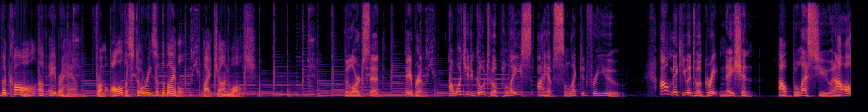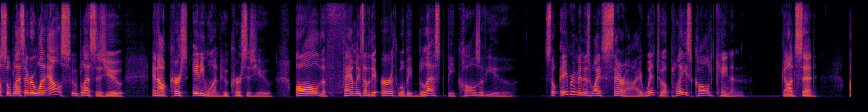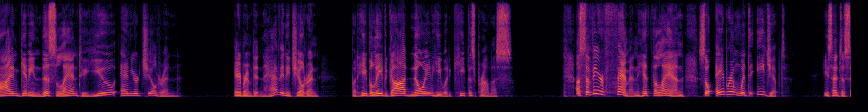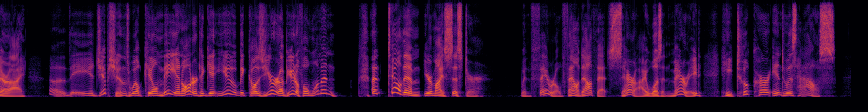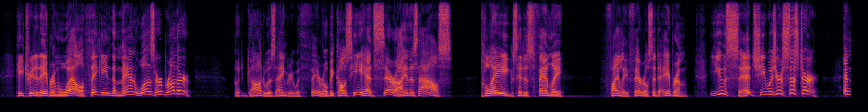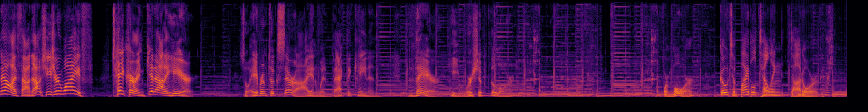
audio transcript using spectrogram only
The Call of Abraham from All the Stories of the Bible by John Walsh. The Lord said, Abram, I want you to go to a place I have selected for you. I'll make you into a great nation. I'll bless you, and I'll also bless everyone else who blesses you, and I'll curse anyone who curses you. All the families of the earth will be blessed because of you. So Abram and his wife Sarai went to a place called Canaan. God said, I'm giving this land to you and your children. Abram didn't have any children, but he believed God knowing he would keep his promise. A severe famine hit the land, so Abram went to Egypt. He said to Sarai, uh, The Egyptians will kill me in order to get you because you're a beautiful woman. Uh, tell them you're my sister. When Pharaoh found out that Sarai wasn't married, he took her into his house. He treated Abram well, thinking the man was her brother. But God was angry with Pharaoh because he had Sarai in his house. Plagues hit his family. Finally, Pharaoh said to Abram, You said she was your sister, and now I found out she's your wife. Take her and get out of here. So Abram took Sarai and went back to Canaan. There he worshiped the Lord. For more, go to BibleTelling.org.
